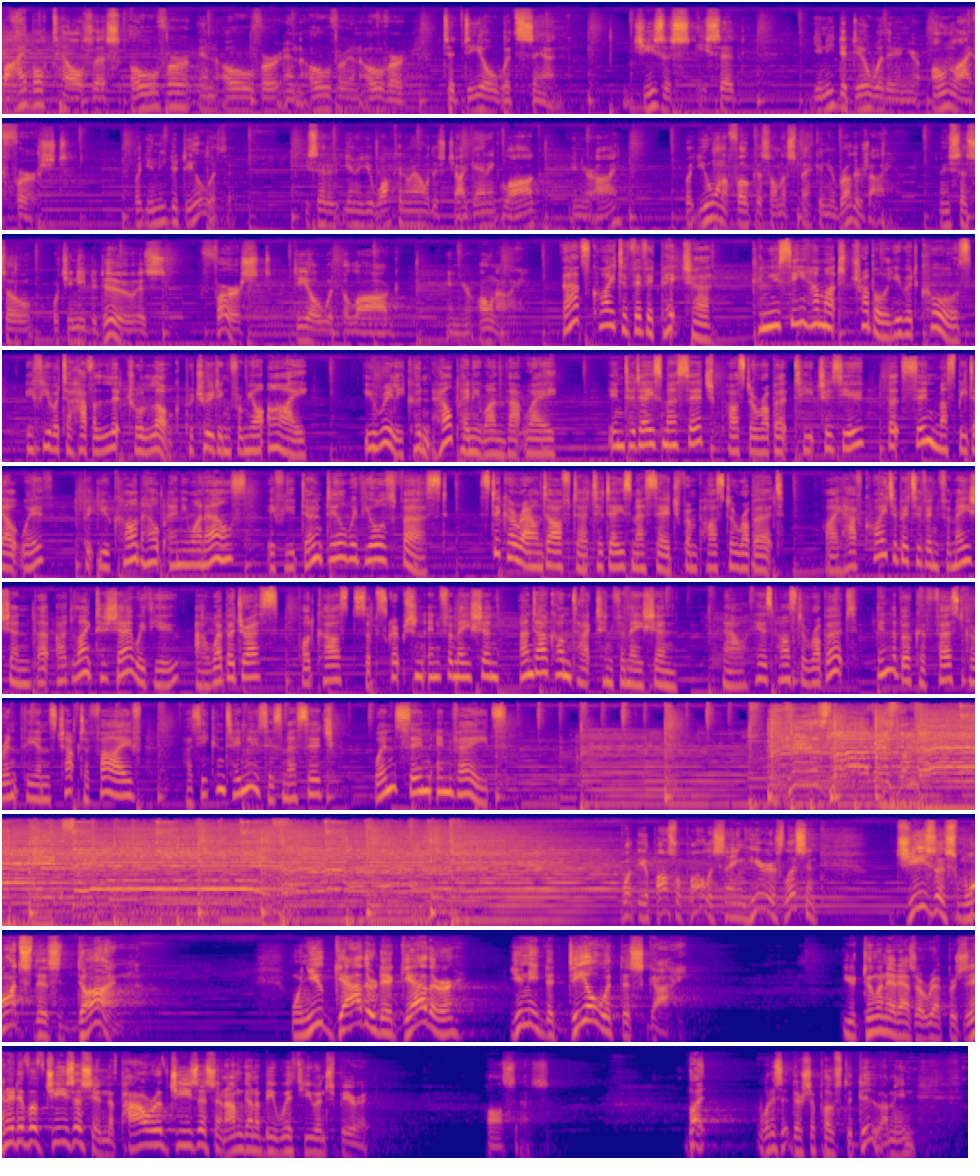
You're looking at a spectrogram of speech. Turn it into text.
Bible tells us over and over and over and over to deal with sin. Jesus, he said, you need to deal with it in your own life first, but you need to deal with it. He said, you know, you're walking around with this gigantic log in your eye, but you want to focus on the speck in your brother's eye. And he says, so what you need to do is first deal with the log in your own eye. That's quite a vivid picture. Can you see how much trouble you would cause if you were to have a literal log protruding from your eye? You really couldn't help anyone that way. In today's message, Pastor Robert teaches you that sin must be dealt with, but you can't help anyone else if you don't deal with yours first. Stick around after today's message from Pastor Robert. I have quite a bit of information that I'd like to share with you our web address, podcast subscription information, and our contact information. Now, here's Pastor Robert in the book of 1 Corinthians, chapter 5, as he continues his message When Sin Invades. His love is the main thing. What the Apostle Paul is saying here is listen, Jesus wants this done. When you gather together, you need to deal with this guy. You're doing it as a representative of Jesus in the power of Jesus, and I'm going to be with you in spirit, Paul says. But what is it they're supposed to do? I mean,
